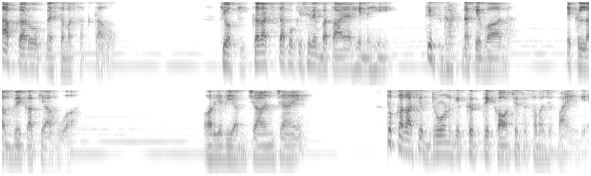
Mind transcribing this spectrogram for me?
आपका आरोप मैं समझ सकता हूँ, क्योंकि कदाचित आपको किसी ने बताया ही नहीं किस घटना के बाद एकलव्य का क्या हुआ। और यदि आप जान जाएँ तो कदाचित द्रोण के कृत्य का औचित्य समझ पाएँगे।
